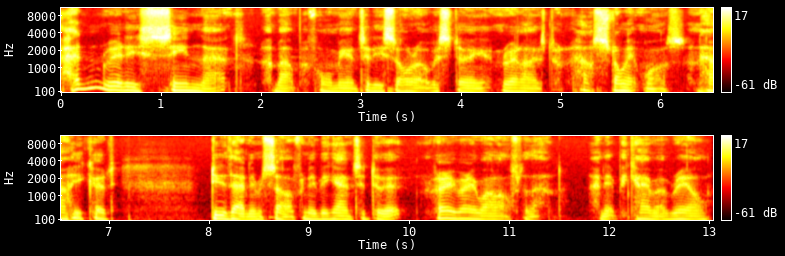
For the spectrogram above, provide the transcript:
hadn't really seen that about performing until he saw Elvis doing it and realized how strong it was and how he could do that himself, and he began to do it very, very well after that, and it became a real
